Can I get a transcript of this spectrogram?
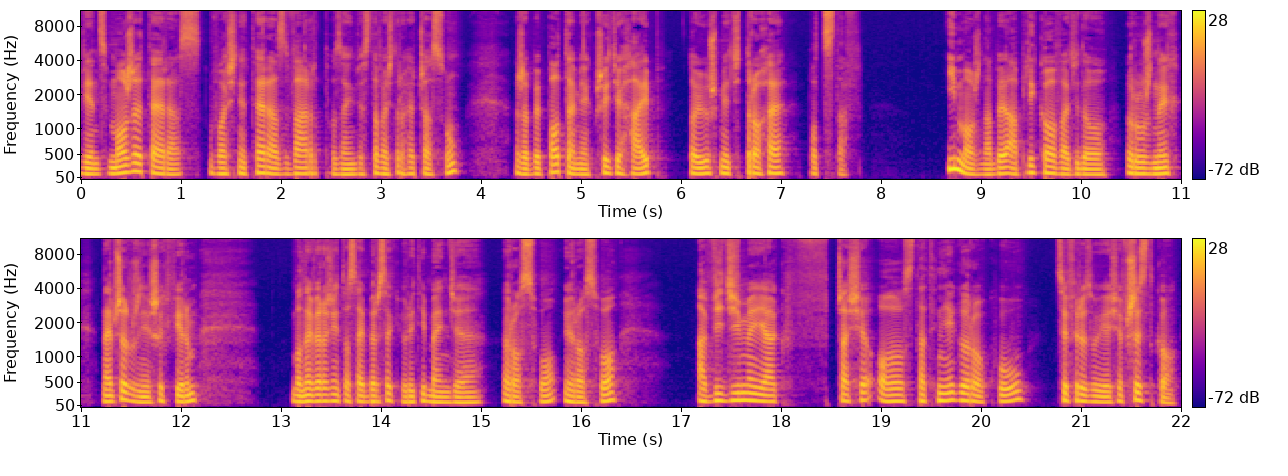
Więc może teraz, właśnie teraz warto zainwestować trochę czasu, żeby potem, jak przyjdzie hype, to już mieć trochę podstaw. I można by aplikować do różnych, najprzeróżniejszych firm, bo najwyraźniej to cyber security będzie rosło i rosło, a widzimy, jak w czasie ostatniego roku cyfryzuje się wszystko.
